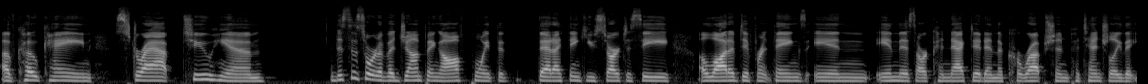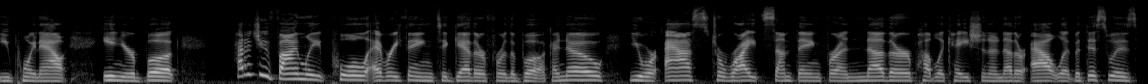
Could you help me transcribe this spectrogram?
of cocaine strapped to him. This is sort of a jumping off point that that I think you start to see a lot of different things in in this are connected and the corruption potentially that you point out in your book. How did you finally pull everything together for the book? I know you were asked to write something for another publication, another outlet, but this was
